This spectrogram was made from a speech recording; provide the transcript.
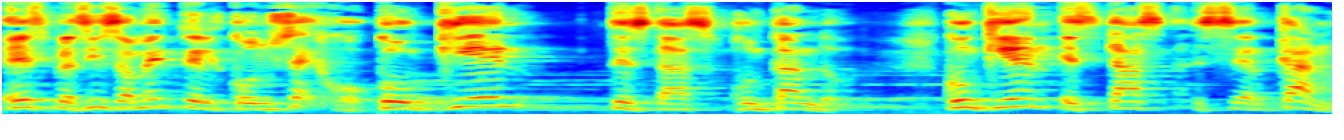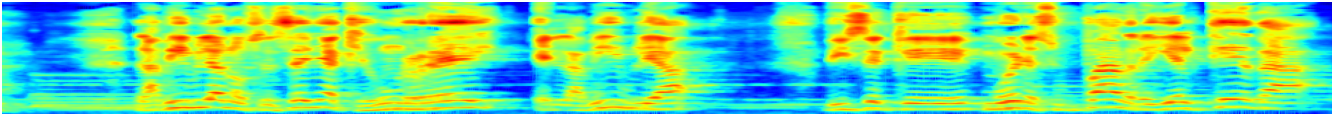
es precisamente el consejo. ¿Con quién te estás juntando? ¿Con quién estás cercano? La Biblia nos enseña que un rey en la Biblia dice que muere su padre y él queda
